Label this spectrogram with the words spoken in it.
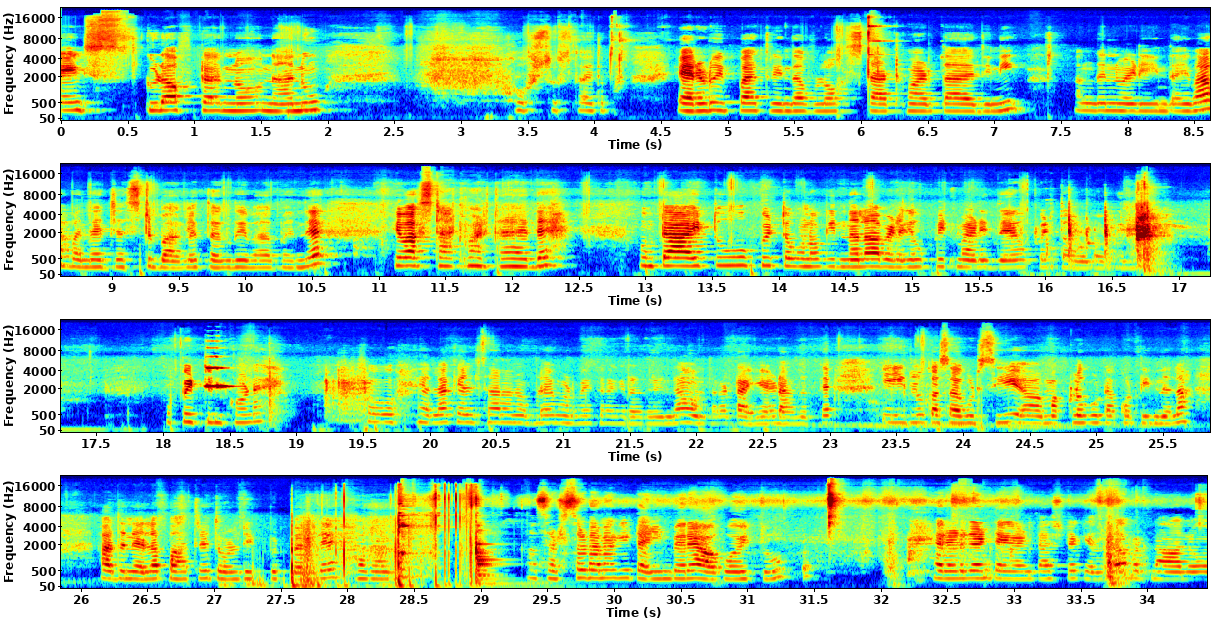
Friends good afternoon ನಾನು ಸುಸ್ತಾಯಿತು ಸುಸ್ತಾಯ್ತಪ್ಪ. ಎರಡು ಇಪ್ಪತ್ತರಿಂದ ವ್ಲಾಗ್ ಸ್ಟಾರ್ಟ್ ಮಾಡ್ತಾ ಇದ್ದೀನಿ. ಅಂಗನವಾಡಿಯಿಂದ ಇವಾಗ ಬಂದೆ ಜಸ್ಟ್ ಬಾಗಿಲು ತೆಗೆದು ಇವಾಗ ಬಂದೆ. ಇವಾಗ ಸ್ಟಾರ್ಟ್ ಮಾಡ್ತಾ ಇದ್ದೆ. ಊಟ ಆಯಿತು. ಉಪ್ಪಿಟ್ಟು ತೊಗೊಂಡೋಗಿದ್ನಲ್ಲ, ಬೆಳಗ್ಗೆ ಉಪ್ಪಿಟ್ಟು ಮಾಡಿದ್ದೆ. ಉಪ್ಪಿಟ್ಟು ತೊಗೊಂಡೋಗಿದ್ದೆ. ಉಪ್ಪಿಟ್ಟು ತಿನ್ಕೊಂಡೆ. ಸೊ ಎಲ್ಲ ಕೆಲಸ ನಾನು ಒಬ್ಬಳೇ ಮಾಡಬೇಕಾಗಿರೋದ್ರಿಂದ ಒಂಥರ ಟಯರ್ಡ್ ಆಗುತ್ತೆ. ಈಗಲೂ ಕಸ ಗುಡಿಸಿ ಮಕ್ಳಿಗೆ ಊಟ ಕೊಟ್ಟಿದ್ನಲ್ಲ, ಅದನ್ನೆಲ್ಲ ಪಾತ್ರೆ ತೊಳೆದಿಟ್ಬಿಟ್ಟು ಬಂದೆ. ಹಾಗಾಗಿ ಸಡ್ ಆಗಿ ಟೈಮ್ ಬೇರೆ ಆಗೋಯ್ತು. ಎರಡು ಗಂಟೆ ಗಂಟೆ ಅಷ್ಟೇ ಕೆಲಸ ಬಟ್ ನಾನು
